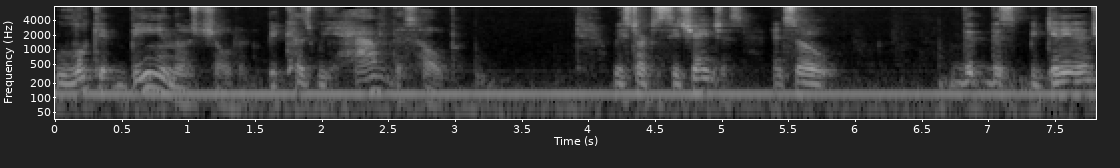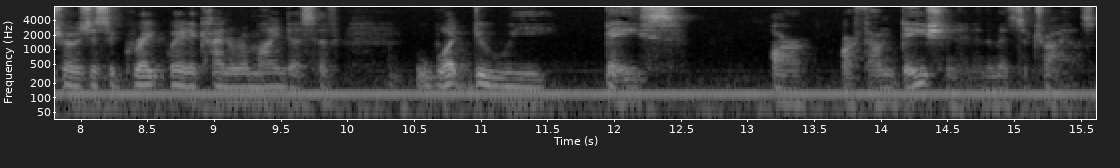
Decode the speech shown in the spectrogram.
look at being those children, because we have this hope, we start to see changes. And so th- this beginning intro is just a great way to kind of remind us of what do we base our our foundation in, in the midst of trials.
